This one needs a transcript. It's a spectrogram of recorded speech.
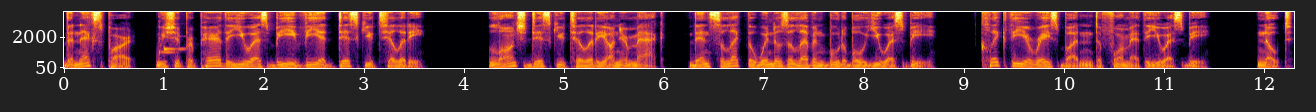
The next part, we should prepare the USB via Disk Utility. Launch Disk Utility on your Mac, then select the Windows 11 bootable USB. Click the Erase button to format the USB. Note,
